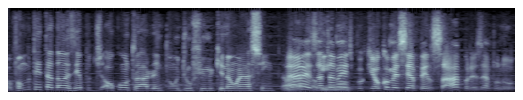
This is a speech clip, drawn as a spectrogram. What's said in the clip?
Vamos, vamos tentar dar um exemplo de- ao contrário, então, de um filme que não é assim. Ah, É, exatamente, porque eu comecei a pensar, por exemplo, no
